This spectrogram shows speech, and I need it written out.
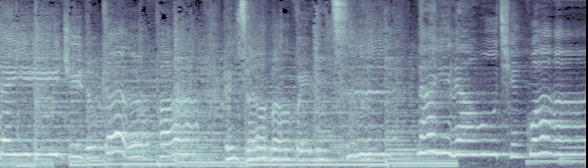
每一句都可怕。人怎么会如此难以了无牵挂？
